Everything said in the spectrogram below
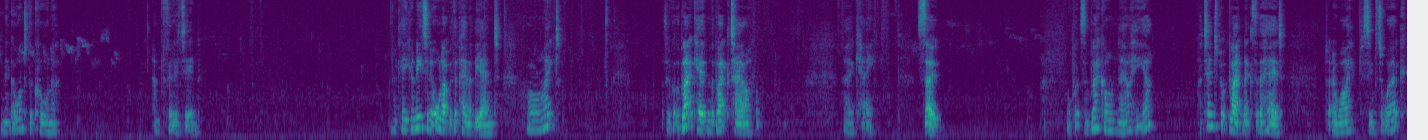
and then go onto the corner and fill it in. Okay, you can neaten it all up with the pen at the end. All right. So we've got the black head and the black tail. Okay, so We'll put some black on now here. I tend to put black next to the head. Don't know why, just seems to work.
